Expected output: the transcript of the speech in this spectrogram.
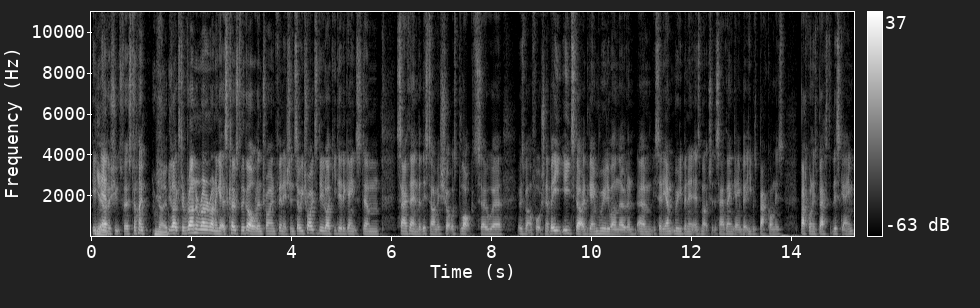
He Yeah. never shoots first time. No. he likes to run and run and run and get as close to the goal and try and finish. And so he tried to do like he did against um, Southend, but this time his shot was blocked. So uh, it was a bit unfortunate. But he he'd started the game really well. Nolan. Um, he said he hadn't really been in it as much at the Southend game, but he was back on his back on his best at this game.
